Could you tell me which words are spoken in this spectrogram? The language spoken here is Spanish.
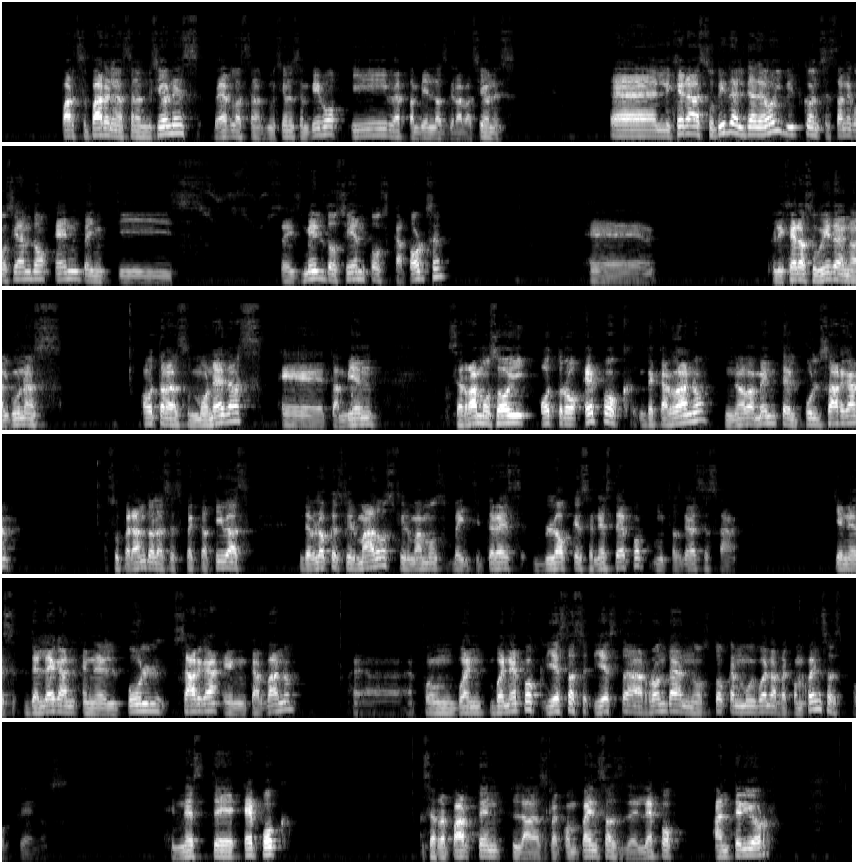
participar en las transmisiones, ver las transmisiones en vivo y ver también las grabaciones. Eh, ligera subida el día de hoy. Bitcoin se está negociando en 26.214. Eh, ligera subida en algunas otras monedas. Eh, también cerramos hoy otro Epoch de Cardano. Nuevamente el pool Sarga superando las expectativas de bloques firmados. Firmamos 23 bloques en este Epoch. Muchas gracias a quienes delegan en el pool Sarga en Cardano. Eh, fue un buen, buen Epoch y esta, y esta ronda nos tocan muy buenas recompensas porque nos, en este Epoch se reparten las recompensas del Epoch anterior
